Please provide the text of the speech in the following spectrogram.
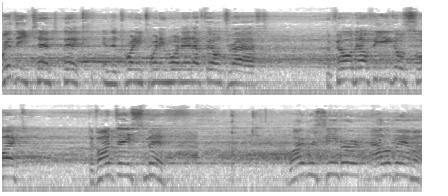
With the 10th pick in the 2021 NFL Draft, the Philadelphia Eagles select DeVonta Smith, wide receiver, Alabama.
